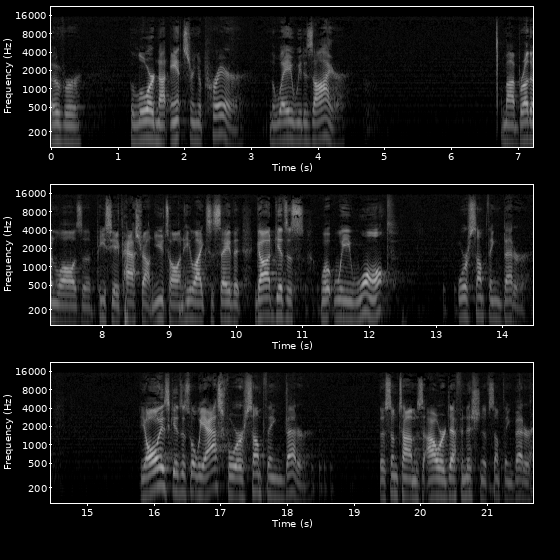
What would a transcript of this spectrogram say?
over the Lord not answering a prayer in the way we desire. My brother in law is a PCA pastor out in Utah, and he likes to say that God gives us what we want or something better. He always gives us what we ask for or something better. Though sometimes our definition of something better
